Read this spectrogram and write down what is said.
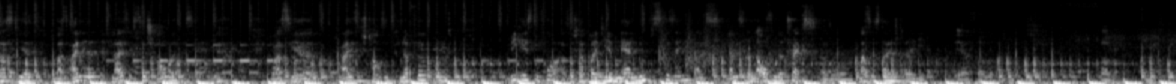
Du hast hier, du warst einer der fleißigsten Schrauber bisher hier. Du hast hier 30.000 Knöpfe und wie gehst du vor? Also ich habe bei dir mehr Loops gesehen als ganze laufende Tracks. Also was ist deine Strategie? Eher Vorbereitung. Ich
